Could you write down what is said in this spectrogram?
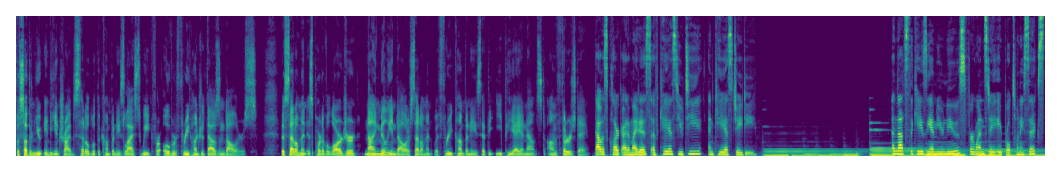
The Southern Ute Indian tribe settled with the companies last week for over $300,000. The settlement is part of a larger $9 million settlement with three companies that the EPA announced on Thursday. That was Clark Adomaitis of KSUT and KSJD. And that's the KZMU News for Wednesday, April 26th.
